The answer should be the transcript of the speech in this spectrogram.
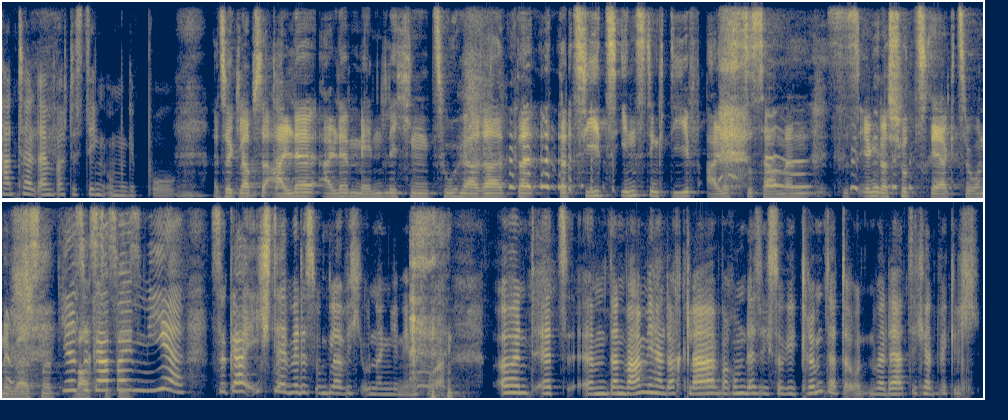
hat halt einfach das Ding umgebogen. Also ich glaube, so alle, alle männlichen Zuhörer, da, da zieht instinktiv alles zusammen. Es ist irgendeine Schutzreaktion, ich weiß nicht, Ja, was sogar bei ist. mir. Sogar ich stelle mir das unglaublich unangenehm vor. Und jetzt, ähm, dann war mir halt auch klar, warum der sich so gekrümmt hat da unten, weil der hat sich halt wirklich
